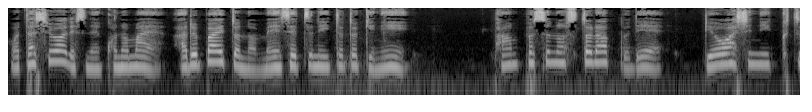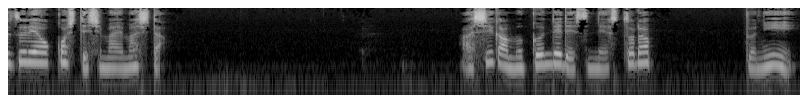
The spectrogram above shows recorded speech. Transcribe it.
私はですね、この前、アルバイトの面接に行った時に、パンプスのストラップで両足に靴ずれを起こしてしまいました。足がむくんでですね、ストラップに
